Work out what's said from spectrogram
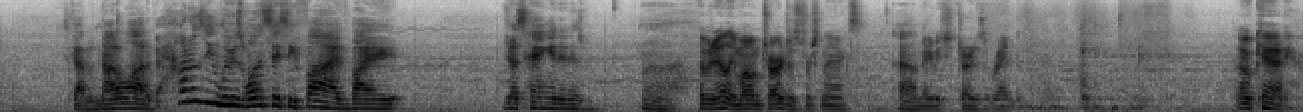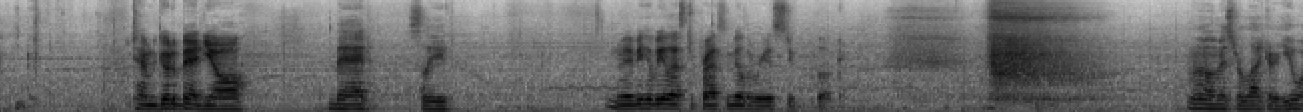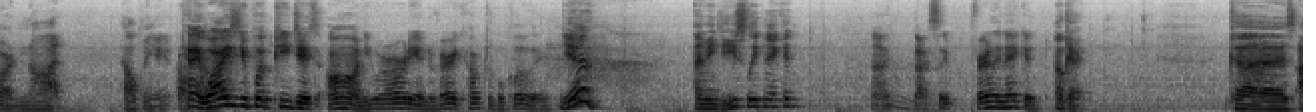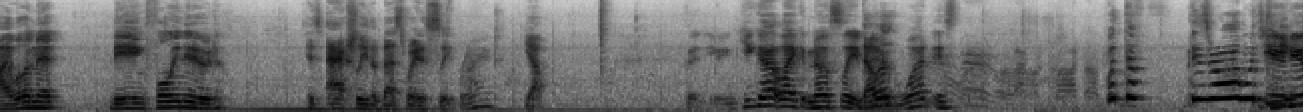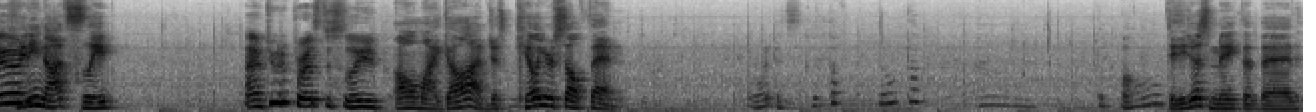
He's got not a lot of it. How does he lose 165 by just hanging in his? Uh, Evidently, mom charges for snacks. uh, maybe she charges rent. Okay. Time to go to bed, y'all. Bed, sleep. Maybe he'll be less depressed and be able to read a stupid book. Oh, Mr. Lecter, you are not helping it. Okay, why did you put PJs on? You were already in very comfortable clothing. Yeah. I mean, do you sleep naked? I, I sleep fairly naked. Okay. Because I will admit, being fully nude is actually the best way to sleep. Right? Yeah. You got like no sleep. That dude. was- What is. What the f is wrong with Can you, he, dude? can he not sleep? I'm too depressed to sleep. Oh my god, just kill yourself then. What is. What the. What the. The balls? Did he just make the bed?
